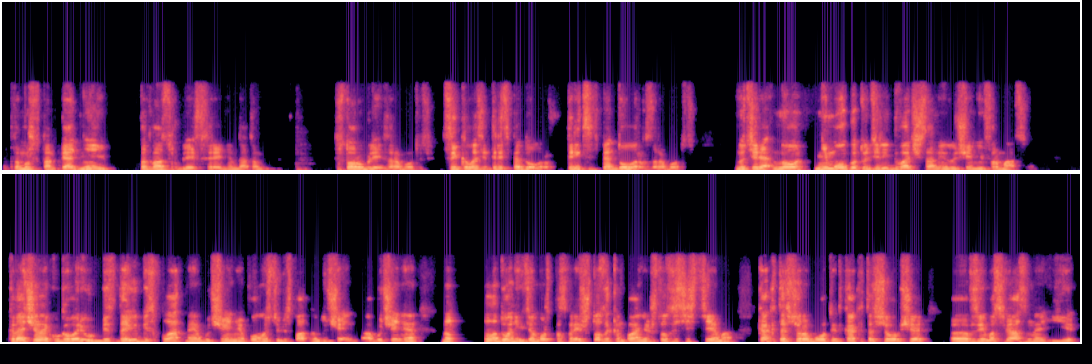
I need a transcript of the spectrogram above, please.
потому что там 5 дней по 20 рублей в среднем, да, там 100 рублей заработать. Цикл один, 35 долларов. 35 долларов заработать. Но, теря... но не могут уделить 2 часа на изучение информации. Когда человеку говорю, без... даю бесплатное обучение, полностью бесплатное обучение, обучение на ладони, где он может посмотреть, что за компания, что за система, как это все работает, как это все вообще э, взаимосвязано и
